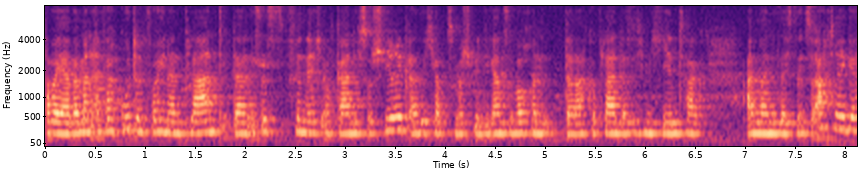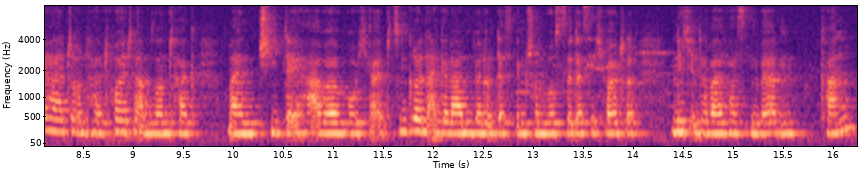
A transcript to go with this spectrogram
Aber ja, wenn man einfach gut im Vorhinein plant, dann ist es, finde ich, auch gar nicht so schwierig. Also ich habe zum Beispiel die ganze Woche danach geplant, dass ich mich jeden Tag an meine 16 zu 8 Regel halte und halt heute am Sonntag meinen Cheat Day habe, wo ich halt zum Grillen eingeladen bin und deswegen schon wusste, dass ich heute nicht Intervallfasten werden kann.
